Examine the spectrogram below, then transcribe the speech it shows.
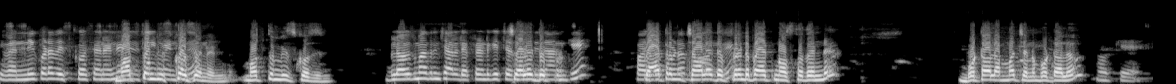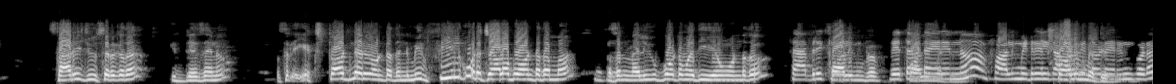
ఇవన్నీ కూడా విస్కోసేనండి మొత్తం విసుకోసానండి. మొత్తం విసుకోసాను బ్లౌజ్ మాత్రం చాలా డిఫరెంట్గా చాలా ప్యాటర్న్ చాలా డిఫరెంట్ ప్యాటర్న్ వస్తుందండి. బుట్టాలమ్మ చిన్న బుట్టాలు. సారీ చూసారు కదా ఈ డిజైన్. అసలు ఎక్స్ట్రాడినరీ ఉంటదండి. మీకు ఫీల్ కూడా చాలా బాగుంటదమ్మా. అసలు నలిగిపోవటం అది ఏమి ఉండదు. Fabric falling without iron falling material. Iron కూడా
